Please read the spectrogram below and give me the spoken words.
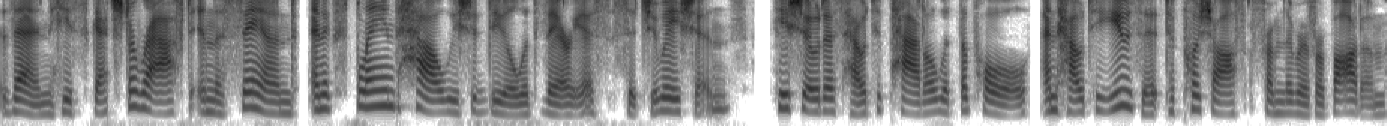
Then he sketched a raft in the sand and explained how we should deal with various situations. He showed us how to paddle with the pole and how to use it to push off from the river bottom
